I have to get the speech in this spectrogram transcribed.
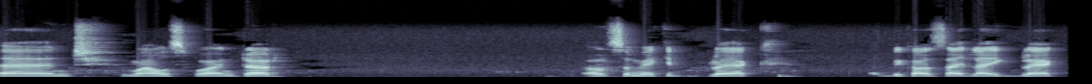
And mouse pointer. Also make it black because I like black.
